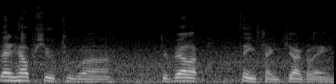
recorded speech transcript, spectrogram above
That helps you to uh, develop things like juggling.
